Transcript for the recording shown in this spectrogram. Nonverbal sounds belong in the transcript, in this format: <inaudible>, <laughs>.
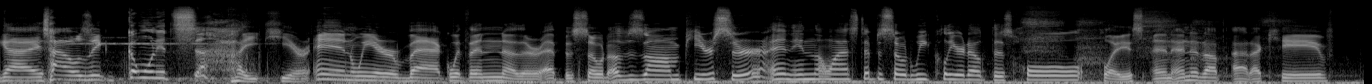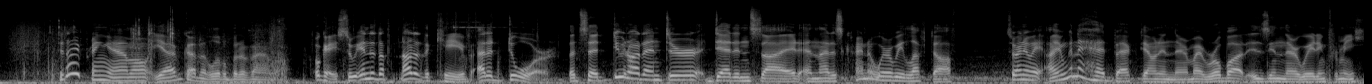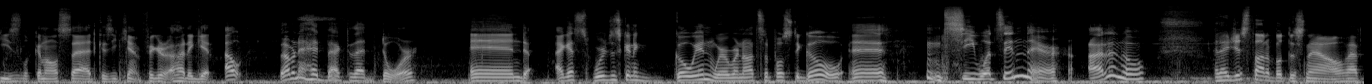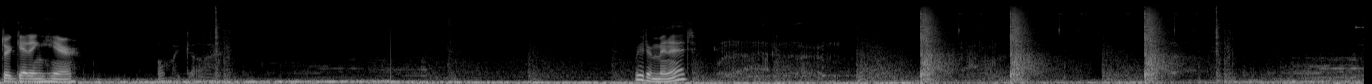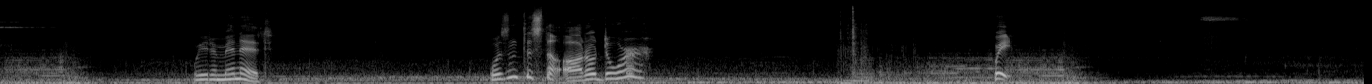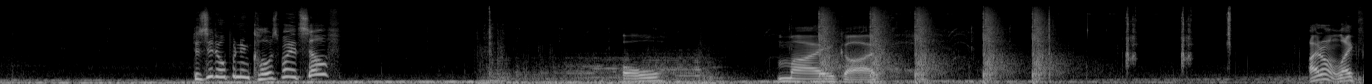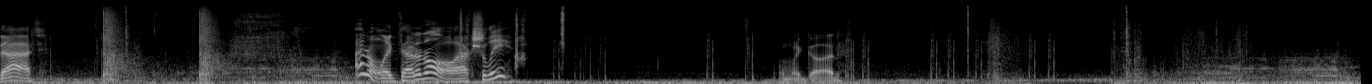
Guys, how's it going? It's Zahait here, and we're back with another episode of Zompiercer. And in the last episode, we cleared out this whole place and ended up at a cave. Did I bring ammo? Yeah, I've got a little bit of ammo. Okay, so we ended up not at a cave, at a door that said, do not enter, dead inside, and that is kind of where we left off. So anyway, I'm gonna head back down in there. My robot is in there waiting for me. He's looking all sad because he can't figure out how to get out. But I'm gonna head back to that door. And I guess we're just gonna go in where we're not supposed to go and <laughs> see what's in there. I don't know. And I just thought about this now after getting here. Oh my god. Wait a minute. Wait a minute. Wasn't this the auto door? Wait. Does it open and close by itself? Oh my god. I don't like that. I don't like that at all, actually. My god.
